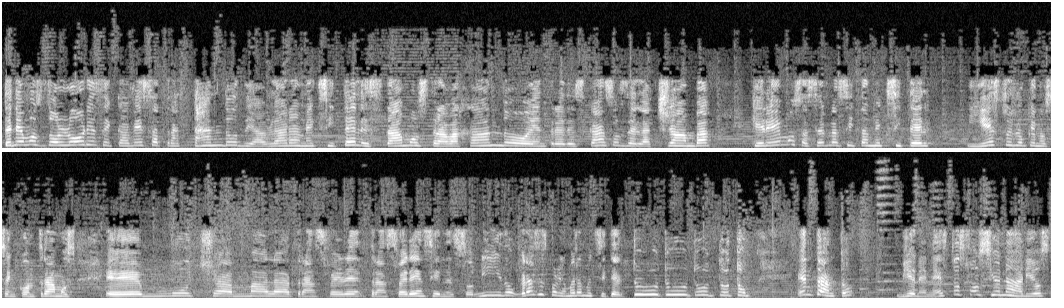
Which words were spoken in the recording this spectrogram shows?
tenemos dolores de cabeza tratando de hablar a Mexitel, estamos trabajando entre descansos de la chamba, queremos hacer la cita a Mexitel y esto es lo que nos encontramos. Eh, mucha mala transferencia en el sonido. Gracias por llamar a Mexitel. Tú, tú, tú, tú. En tanto, vienen estos funcionarios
